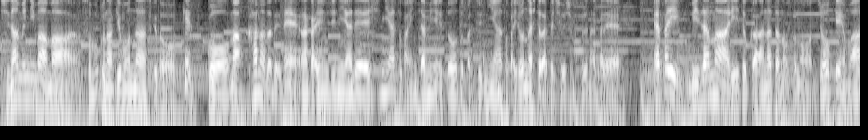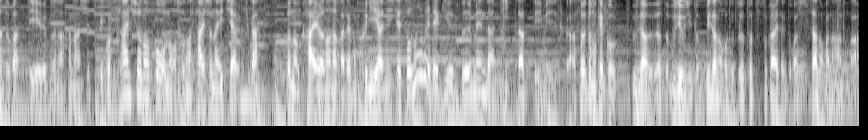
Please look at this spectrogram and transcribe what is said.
ちなみにまあまあ素朴な疑問なんですけど結構まあカナダでねなんかエンジニアでシニアとかインターミネートとかジュニアとかいろんな人がやっぱり就職する中でやっぱりビザ周りとかあなたのその条件はとかっていう部分の話って結構最初の方のその最初の HR ですか、その会話の中でもクリアにしてその上で技術面談に行ったっていうイメージですか？それとも結構うざうざとうじうじとビザのことずっとつつかれたりとかしたのかなとか。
